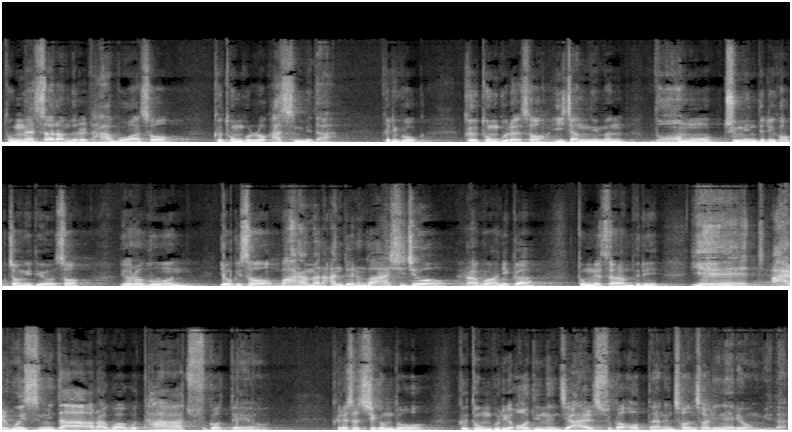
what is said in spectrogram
동네 사람들을 다 모아서 그 동굴로 갔습니다. 그리고 그 동굴에서 이장님은 너무 주민들이 걱정이 되어서 여러분 여기서 말하면 안 되는 거 아시죠? 라고 하니까 동네 사람들이 예 알고 있습니다 라고 하고 다 죽었대요. 그래서 지금도 그 동굴이 어디 있는지 알 수가 없다는 전설이 내려옵니다.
